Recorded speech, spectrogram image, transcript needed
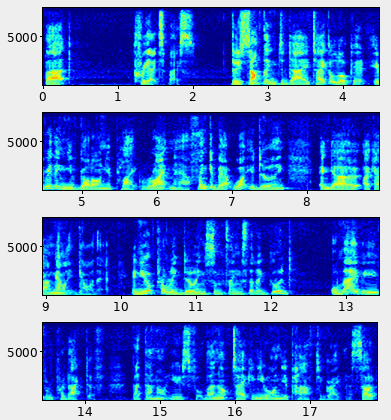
but create space. Do something today. Take a look at everything you've got on your plate right now. Think about what you're doing and go, okay, I'm going to let go of that. And you're probably doing some things that are good or maybe even productive, but they're not useful. They're not taking you on your path to greatness. So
